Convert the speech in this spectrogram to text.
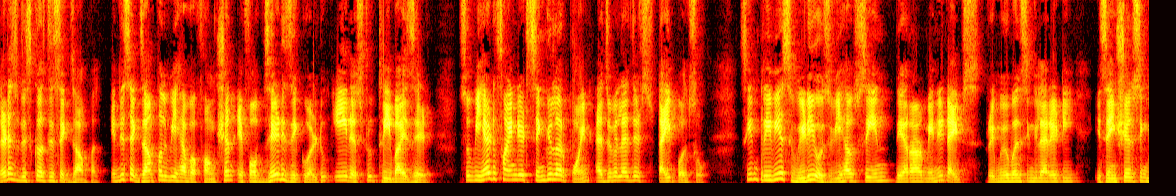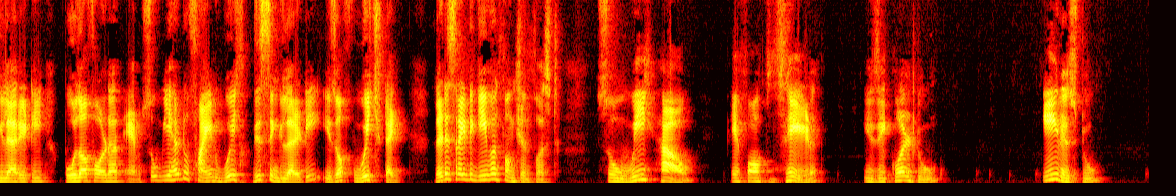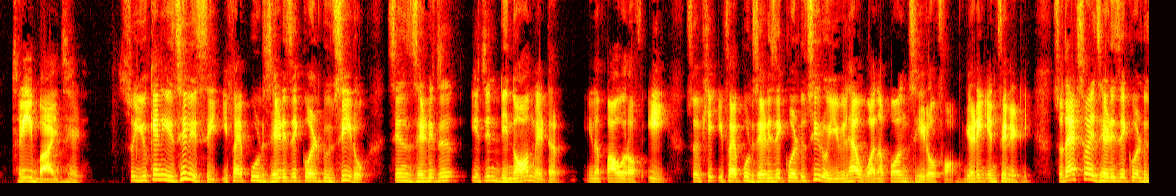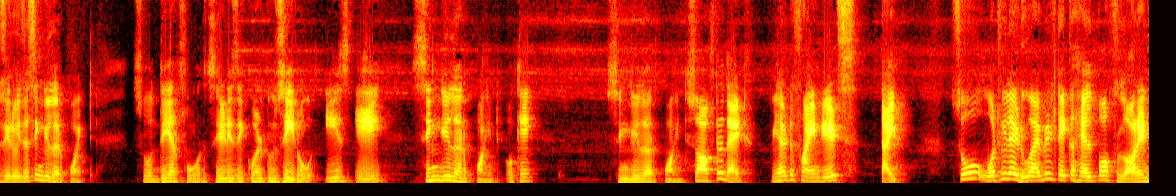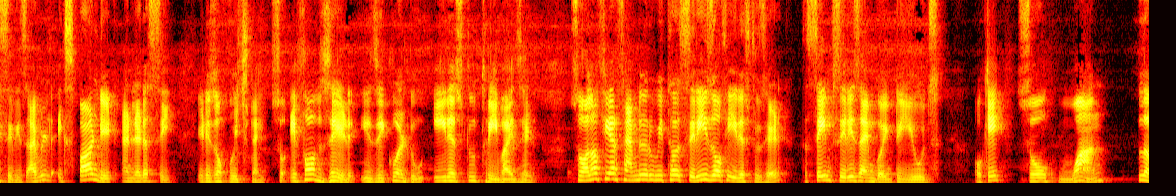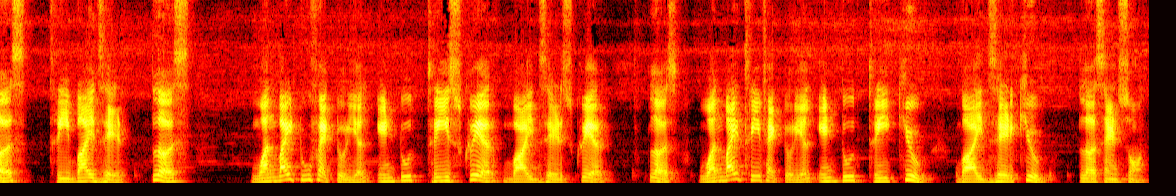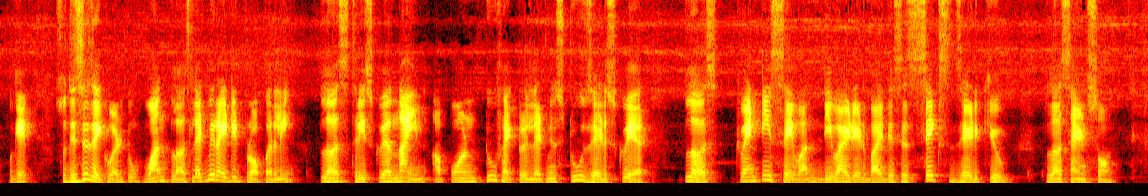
Let us discuss this example. In this example, we have a function f of z is equal to e raised to 3 by z. So we have to find its singular point as well as its type also. See in previous videos, we have seen there are many types, removable singularity, essential singularity, pole of order m. So we have to find which this singularity is of which type. Let us write a given function first. So we have f of z is equal to e raised to 3 by z. So you can easily see if I put z is equal to 0 since z is, is in denominator in a power of e. So if, if I put z is equal to 0 you will have 1 upon 0 form getting infinity. So that's why z is equal to 0 is a singular point. So therefore z is equal to 0 is a singular point okay singular point. So after that we have to find its type. So what will I do? I will take a help of Laurent series. I will expand it and let us see it is of which type. So f of z is equal to e raised to 3 by z. So all of you are familiar with a series of e raised to z. The same series I am going to use. Okay. So 1 plus 3 by z plus 1 by 2 factorial into 3 square by z square plus 1 by 3 factorial into 3 cube by z cube plus and so on. Okay. So this is equal to 1 plus, let me write it properly, plus 3 square 9 upon 2 factorial that means 2z square plus 27 divided by this is 6z cube plus and so on.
